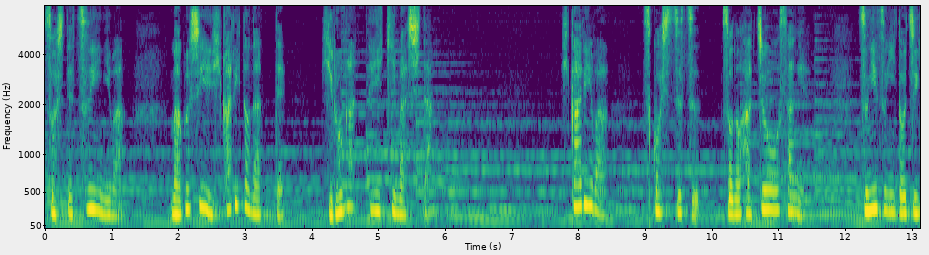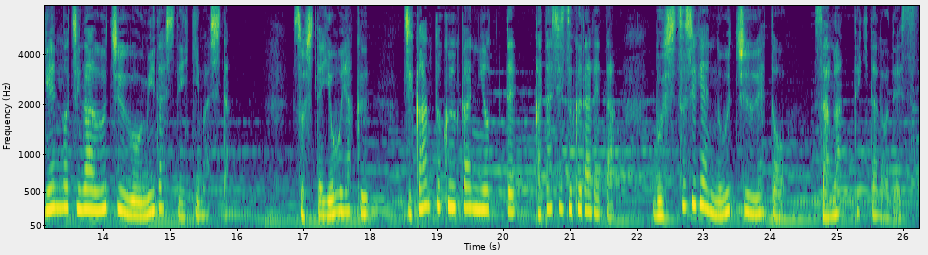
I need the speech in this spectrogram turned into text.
そしてついには眩しい光となって広がっていきました。光は少しずつその波長を下げ次々と次元の違う宇宙を生み出していきました。そしてようやく時間と空間によって形作られた物質次元の宇宙へと下がってきたのです。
